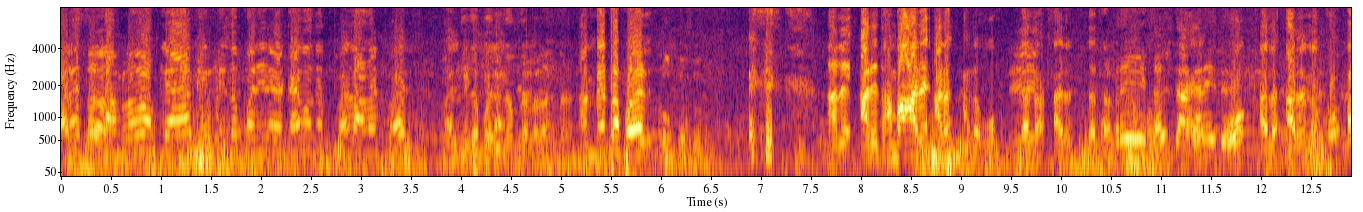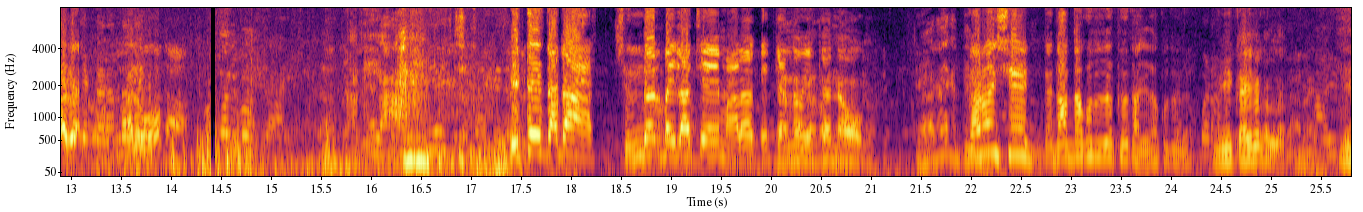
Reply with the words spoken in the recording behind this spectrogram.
बऱ्याच थांबलो आपल्या मेमरीचा परिणाम काय म्हणतात फळ आला फळ. फळ परिणाम झाला आंब्याचा फळ. अरे अरे थांबा अरे अरे अरे हो दादा अरे दादा. अरे हो अरे अरे नको अरे अरे हो अरे यार. इथे दादा सुंदर बैलाचे मालक एक्क्याण्णव एक्क्याण्णव. करण शेठ दादा दाखव तुझं क खाली दाखव तुझं मी काही ना खाल्ला मी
